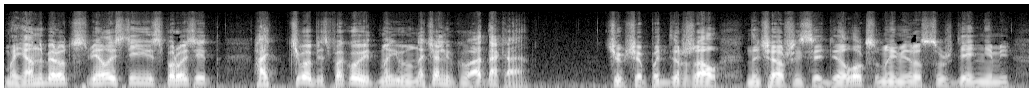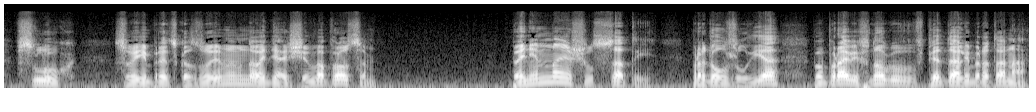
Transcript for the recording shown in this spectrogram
моя наберет смелости и спросит, а чего беспокоит мою начальнику, однако? Чукча поддержал начавшийся диалог с моими рассуждениями вслух своим предсказуемым наводящим вопросом. «Понимаешь, усатый, — продолжил я, поправив ногу в педали братана.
